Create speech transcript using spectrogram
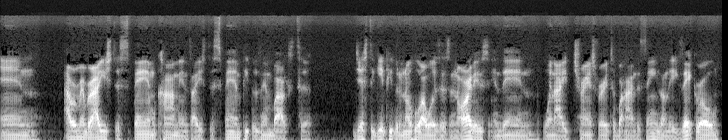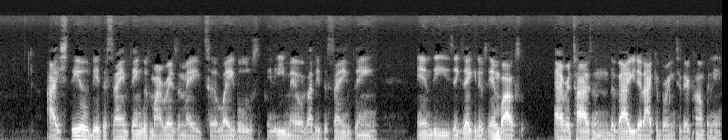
and i remember i used to spam comments i used to spam people's inbox to just to get people to know who i was as an artist and then when i transferred to behind the scenes on the exec role I still did the same thing with my resume to labels and emails. I did the same thing in these executives' inbox, advertising the value that I could bring to their company.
